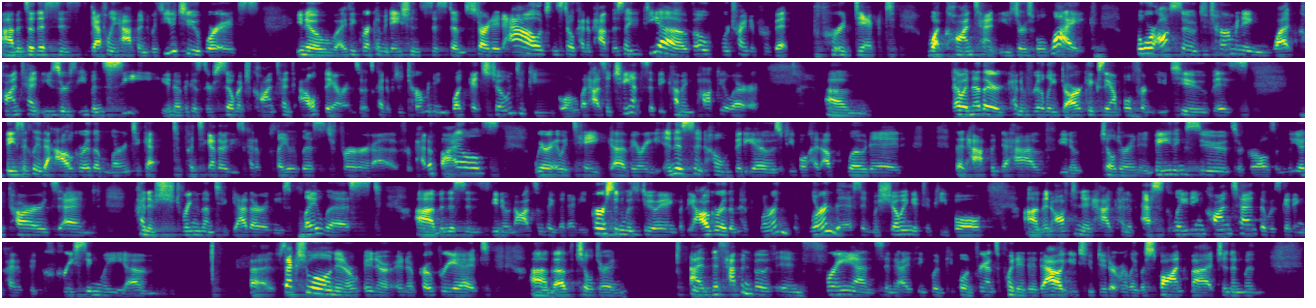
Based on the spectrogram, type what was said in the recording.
Um, and so this has definitely happened with YouTube where it's, you know, I think recommendation systems started out and still kind of have this idea of, oh, we're trying to prevent, predict what content users will like. But we're also determining what content users even see, you know, because there's so much content out there. And so it's kind of determining what gets shown to people and what has a chance of becoming popular. Um, oh, another kind of really dark example from YouTube is basically the algorithm learned to get to put together these kind of playlists for uh, for pedophiles where it would take uh, very innocent home videos people had uploaded that happened to have you know children in bathing suits or girls in leotards and kind of string them together in these playlists. Um, and this is you know not something that any person was doing but the algorithm had learned learned this and was showing it to people. Um, and often it had kind of escalating content that was getting kind of increasingly um, uh, sexual and inappropriate um, of children. And this happened both in France, and I think when people in France pointed it out, YouTube didn't really respond much. And then when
